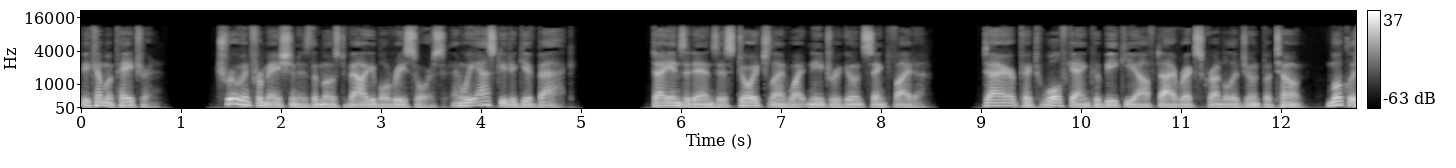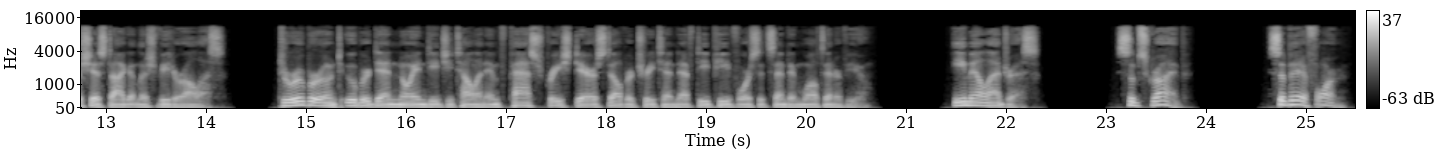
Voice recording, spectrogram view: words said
Become a patron. True information is the most valuable resource, and we ask you to give back. Die Inzidenz ist Deutschlandweit niedrig und sinkt weiter. Dyer picked Wolfgang Kubicki auf die Rechtsgrundlage und Beton, möglich ist eigentlich wieder alles. Darüber und über den neuen digitalen Impfpass spricht der stellvertretende FDP Vorsitzende im Weltinterview. Email address. Subscribe. Submit a form.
